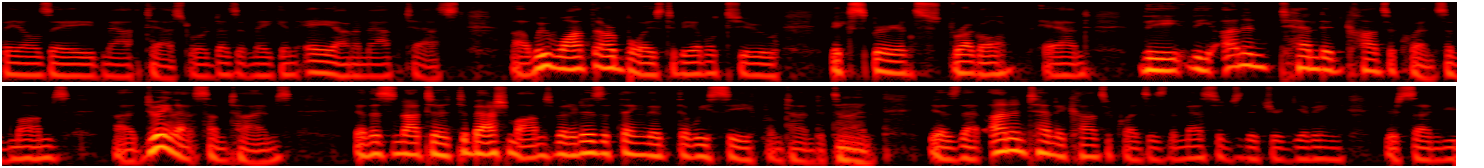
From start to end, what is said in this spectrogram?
fails a math test or doesn't make an A on a math test. Uh, we want our boys to be able to experience struggle and the the unintended consequence of moms uh, doing that sometimes, and this is not to, to bash moms, but it is a thing that, that we see from time to time, is that unintended consequences, the message that you're giving your son, you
